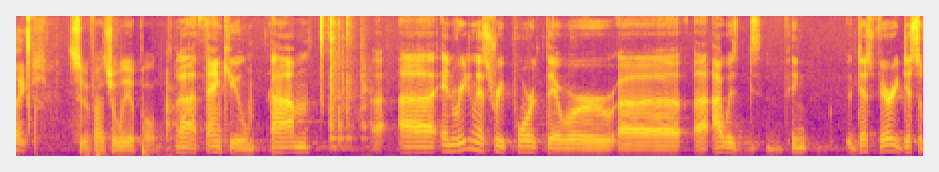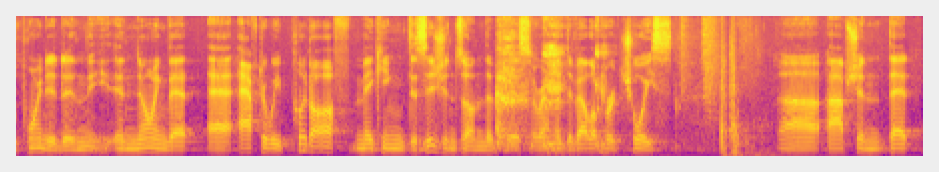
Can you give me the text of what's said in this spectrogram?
Thanks. Supervisor Leopold. Uh, Thank you. Um, uh, uh, In reading this report, there were, uh, I was in- just very disappointed in, the- in knowing that uh, after we put off making decisions on the- this around the developer choice uh, option, that,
